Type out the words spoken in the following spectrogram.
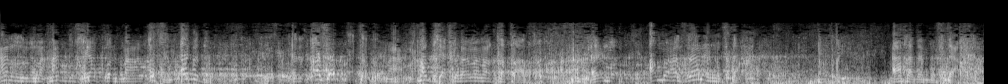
عم ما حدش ياكل مع الاسد ابدا. الاسد ما حدش ياكل امام القطار أم عثمان المفتاح. أخذ المفتاح.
